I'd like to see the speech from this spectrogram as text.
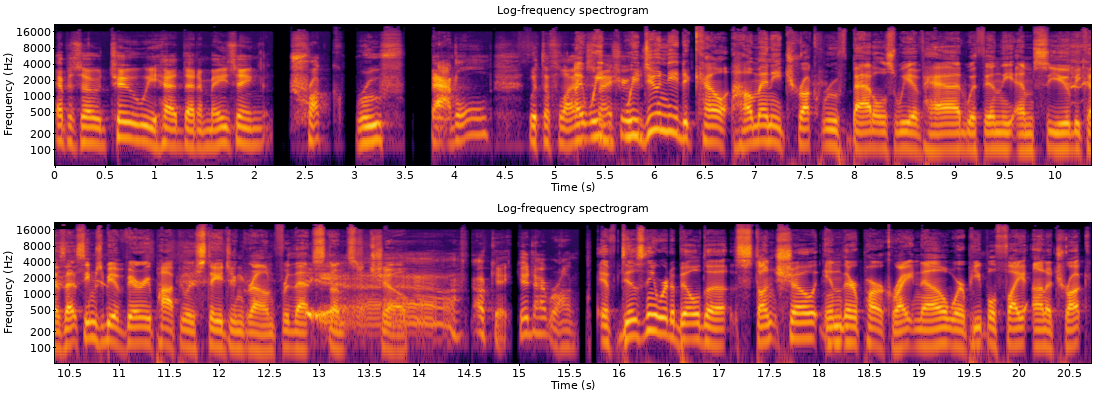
Episode two, we had that amazing truck roof battle with the I, flag we, smashers. we do need to count how many truck roof battles we have had within the MCU because that seems to be a very popular staging ground for that stunt show. Uh, okay, you're not wrong. If Disney were to build a stunt show in their park right now where people fight on a truck,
